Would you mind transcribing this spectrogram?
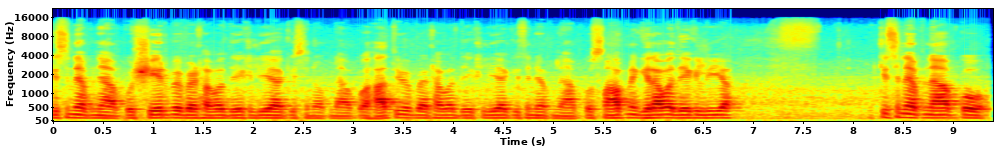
کسی نے اپنے آپ کو شیر پہ بیٹھا ہوا دیکھ لیا کسی نے اپنے آپ کو ہاتھی پہ بیٹھا ہوا دیکھ لیا کسی نے اپنے آپ کو سانپ میں گھرا ہوا دیکھ لیا کسی نے اپنے آپ کو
